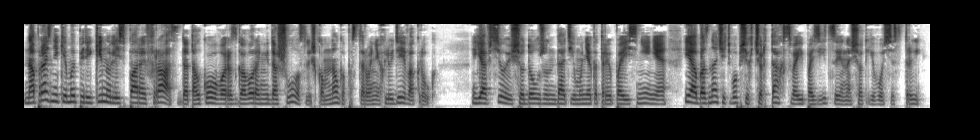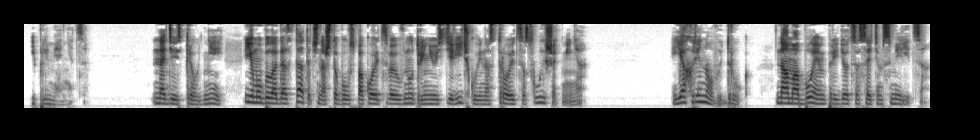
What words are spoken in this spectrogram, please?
На празднике мы перекинулись парой фраз, до толкового разговора не дошло, слишком много посторонних людей вокруг. Я все еще должен дать ему некоторые пояснения и обозначить в общих чертах свои позиции насчет его сестры и племянницы. Надеюсь, трех дней ему было достаточно, чтобы успокоить свою внутреннюю истеричку и настроиться слышать меня. Я хреновый друг. Нам обоим придется с этим смириться.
